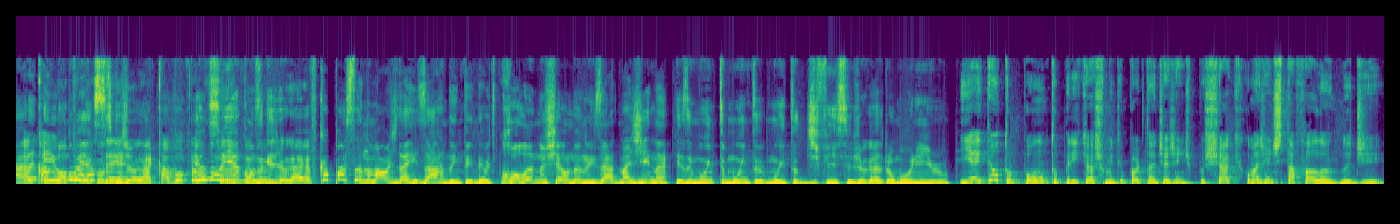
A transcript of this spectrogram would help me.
cara, Acabou eu não ia você. conseguir jogar. Acabou pra eu você, não ia entendeu? conseguir jogar, eu ia ficar passando mal de dar risada, entendeu? Tipo, rolando no chão dando risada. Imagina, ia ser muito, muito, muito difícil jogar Trombone Hero. E aí tem outro ponto, Pri, que eu acho muito importante a gente puxar, que como a gente tá falando de...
